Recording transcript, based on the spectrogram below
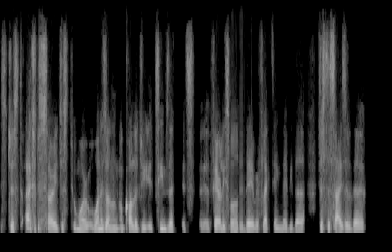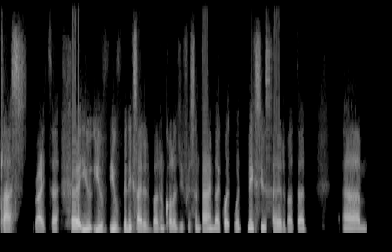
it's just actually sorry, just two more. One is on oncology. It seems that it's uh, fairly small today, reflecting maybe the just the size of the class, right? Uh, you you've you've been excited about oncology for some time. Like, what what makes you excited about that um,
